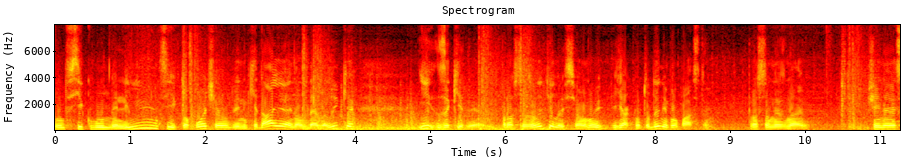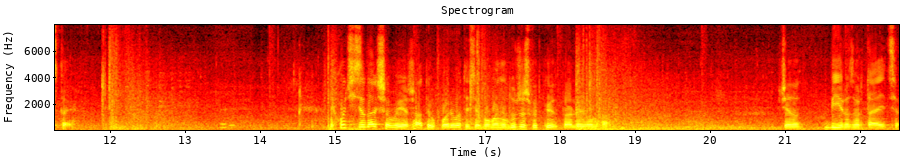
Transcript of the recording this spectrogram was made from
Ну, всі, кому не всі, хто хоче, от він кидає, НЛД велике і закидує. Просто залетіло і все. Ну як от туди не попасти? Просто не знаю. Ще й на СТ. Не хочеться далі виїжджати, упорюватися, бо в мене дуже швидко відправляють в ангар. Ще тут бій розвертається.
